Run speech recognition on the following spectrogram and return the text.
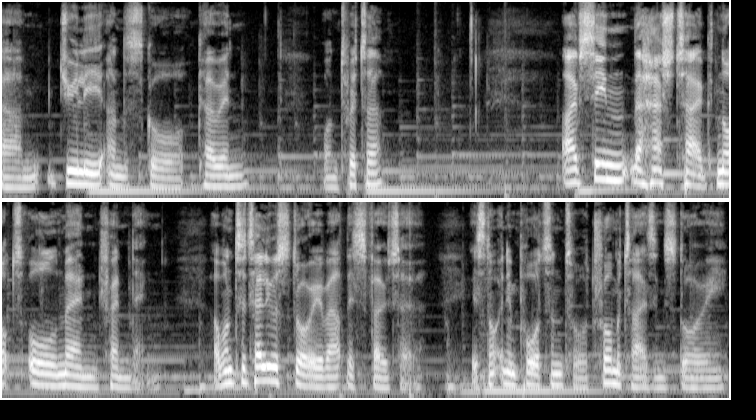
Um, Julie underscore Cohen on Twitter. I've seen the hashtag not all men trending. I want to tell you a story about this photo. It's not an important or traumatizing story,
